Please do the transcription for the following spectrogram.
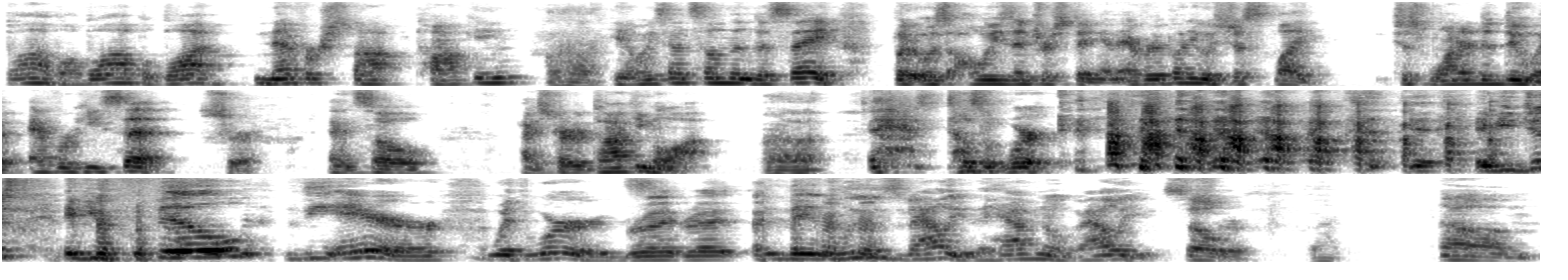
blah blah blah blah blah never stop talking Uh-huh. he always had something to say but it was always interesting and everybody was just like just wanted to do whatever he said Sure. and so i started talking a lot Uh, it doesn't work if you just if you fill the air with words right, right. they lose value they have no value so Sure. um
